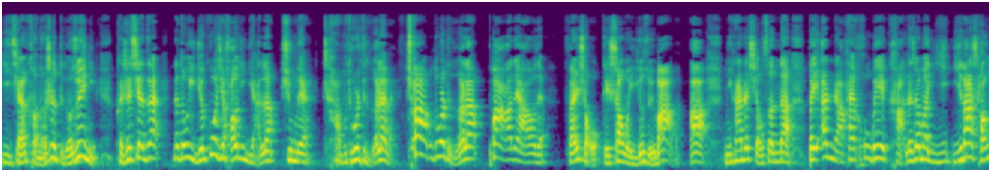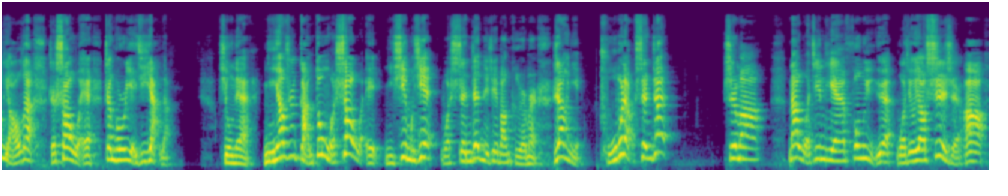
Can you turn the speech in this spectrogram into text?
以前可能是得罪你，可是现在那都已经过去好几年了，兄弟，差不多得了呗，差不多得了。啪家伙的，反手给少伟一个嘴巴子啊！你看这小森呢，被摁着，还后背砍了这么一一大长条子，这少伟真勾也急眼了。兄弟，你要是敢动我少伟，你信不信我深圳的这帮哥们儿让你出不了深圳？是吗？那我今天风雨我就要试试啊！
